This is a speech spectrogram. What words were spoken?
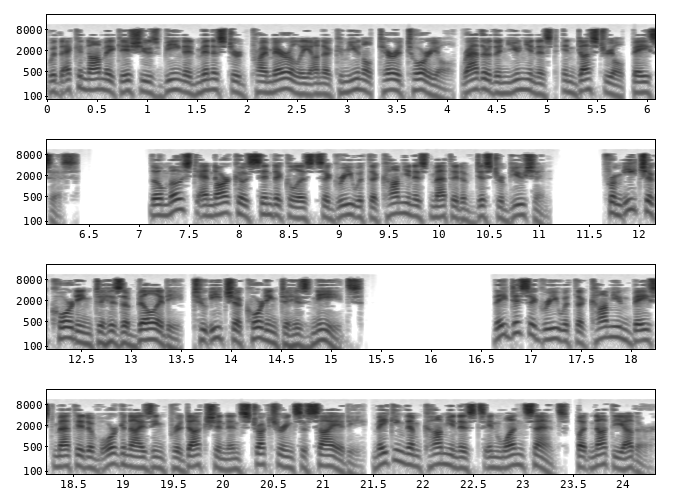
with economic issues being administered primarily on a communal territorial, rather than unionist industrial, basis. Though most anarcho-syndicalists agree with the communist method of distribution, "...from each according to his ability, to each according to his needs." They disagree with the commune-based method of organizing production and structuring society, making them communists in one sense, but not the other.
